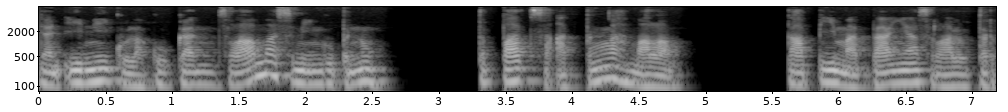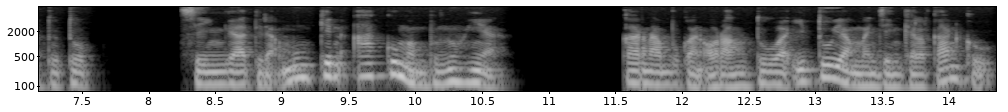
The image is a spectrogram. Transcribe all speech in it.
Dan ini kulakukan selama seminggu penuh tepat saat tengah malam, tapi matanya selalu tertutup, sehingga tidak mungkin aku membunuhnya. Karena bukan orang tua itu yang menjengkelkanku,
